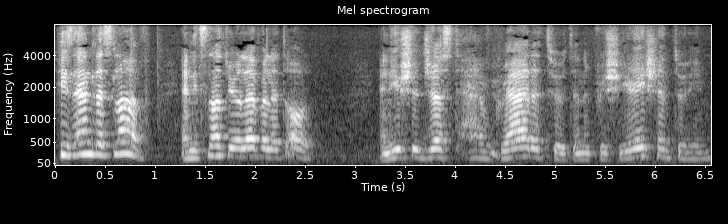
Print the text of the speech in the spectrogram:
His endless love. And it's not your level at all. And you should just have gratitude and appreciation to Him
